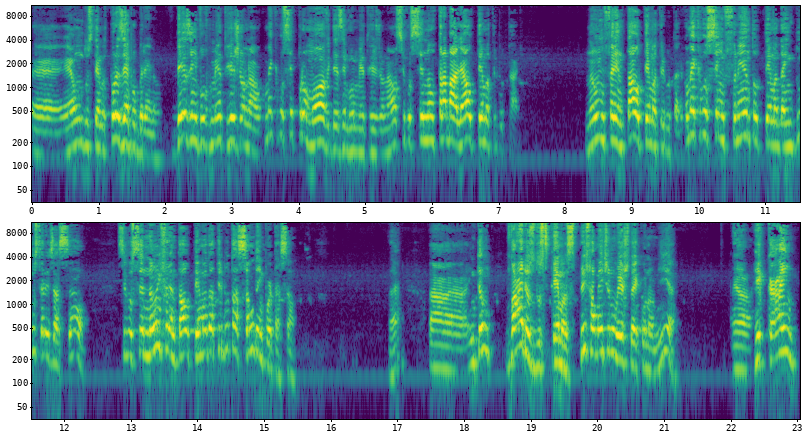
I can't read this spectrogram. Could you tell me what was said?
é, é, um dos temas. Por exemplo, Breno, desenvolvimento regional. Como é que você promove desenvolvimento regional se você não trabalhar o tema tributário? Não enfrentar o tema tributário. Como é que você enfrenta o tema da industrialização se você não enfrentar o tema da tributação da importação? Né? Ah, então, vários dos temas, principalmente no eixo da economia, é, recaem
